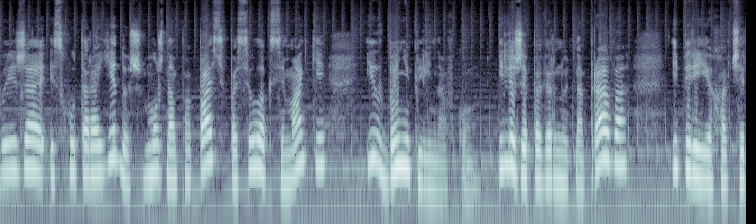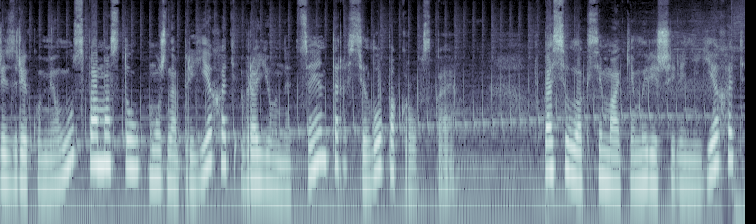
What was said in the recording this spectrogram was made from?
Выезжая из хутора Едуш, можно попасть в поселок Симаки и в Бениклиновку, или же повернуть направо и переехав через реку Меус по мосту, можно приехать в районный центр село Покровское. В поселок Симаки мы решили не ехать,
